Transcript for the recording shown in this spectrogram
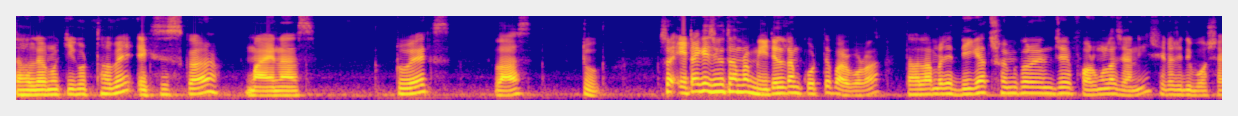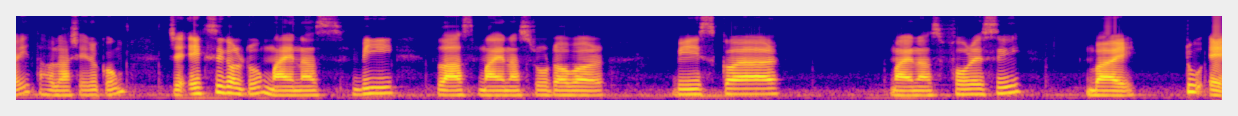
তাহলে আমরা কি করতে হবে? X square minus two X plus two so এটাকে যেহেতু আমরা মিডল টার্ম করতে পারব না, তাহলে আমরা যে দ্বিঘাত সমীকরণের যে ফর্মুলা জানি, সেটা যদি বসাই, তাহলে আসে এরকম যে X equal to minus B plus minus root over B square minus four AC by two A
